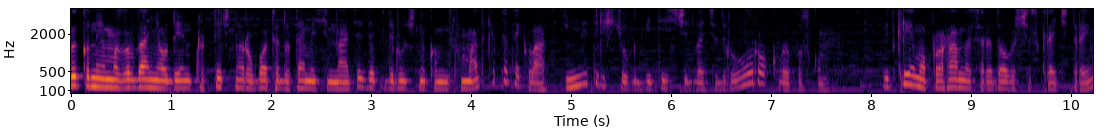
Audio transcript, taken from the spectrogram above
Виконуємо завдання 1 практичної роботи до теми 17 за підручником інформатики 5 клас Інни Тріщук 2022 року випуску. Відкриємо програмне середовище Scratch 3.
